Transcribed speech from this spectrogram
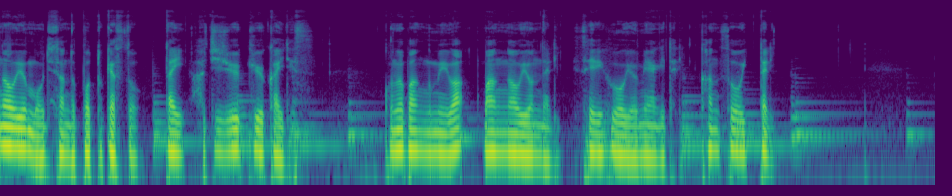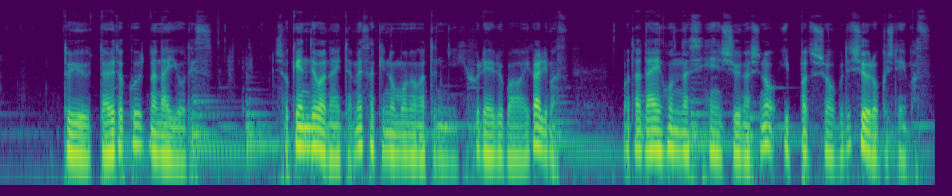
画を読むおじさんのポッドキャスト第89回です。この番組は漫画を読んだり、セリフを読み上げたり、感想を言ったり、という誰得な内容です。初見ではないため先の物語に触れる場合があります。また台本なし、編集なしの一発勝負で収録しています。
